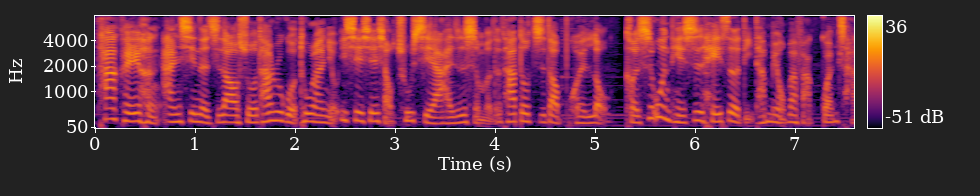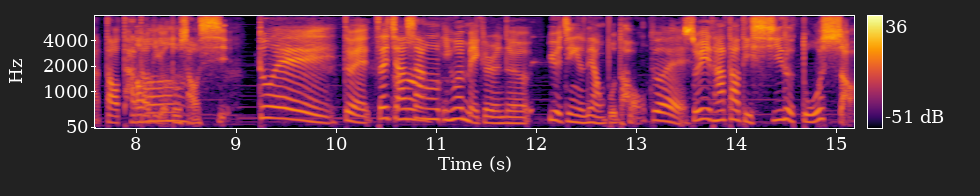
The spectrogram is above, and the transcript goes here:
她可以很安心的知道说，她如果突然有一些些小出血啊，还是什么的，她都知道不会漏。可是问题是黑色底，她没有办法观察到她到底有多少血。对。对，再加上因为每个人的月经的量不同，对，所以它到底吸了多少，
